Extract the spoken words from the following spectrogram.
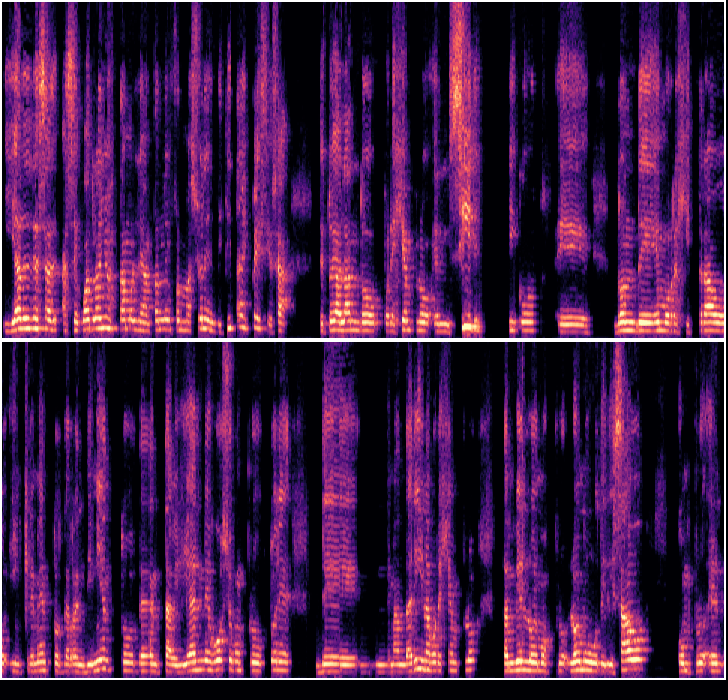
y ya desde hace cuatro años estamos levantando información en distintas especies. O sea, te estoy hablando, por ejemplo, en cítricos, eh, donde hemos registrado incrementos de rendimiento, de rentabilidad del negocio con productores de, mandarina, por ejemplo. También lo hemos, lo hemos utilizado en,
